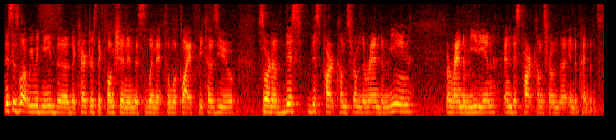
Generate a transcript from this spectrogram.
this is what we would need the, the characteristic function in this limit to look like, because you sort of, this, this part comes from the random mean, or random median, and this part comes from the independence.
